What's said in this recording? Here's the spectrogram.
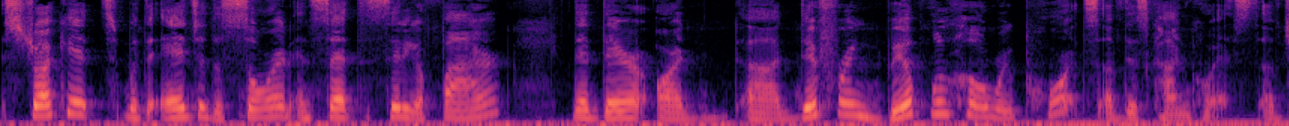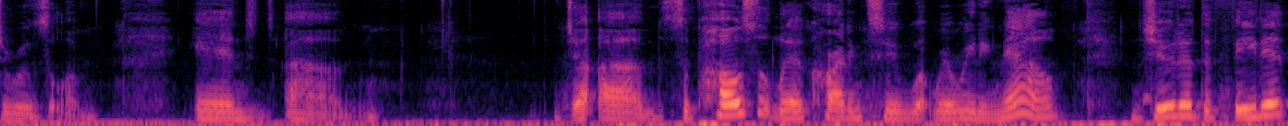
struck it with the edge of the sword and set the city afire. That there are uh, differing biblical reports of this conquest of Jerusalem and um, um, supposedly, according to what we're reading now, Judah defeated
